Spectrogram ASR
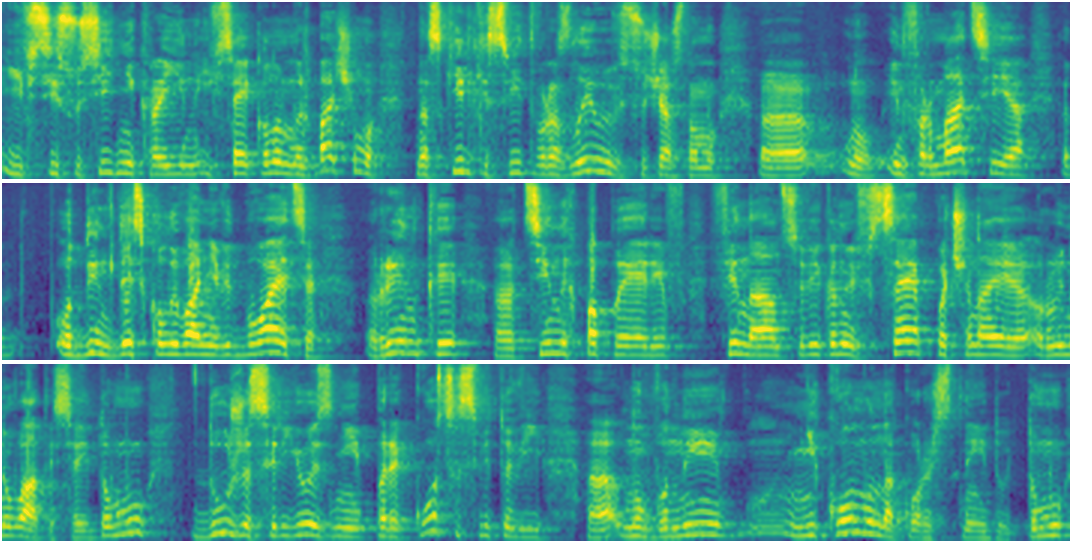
і всі сусідні країни, і вся економіка. Ми ж бачимо, наскільки світ вразливий в сучасному е, ну, інформація. Один десь коливання відбувається, ринки е, цінних паперів, фінансові економії, все починає руйнуватися. І тому дуже серйозні перекоси світові, е, ну вони нікому на користь не йдуть. Тому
